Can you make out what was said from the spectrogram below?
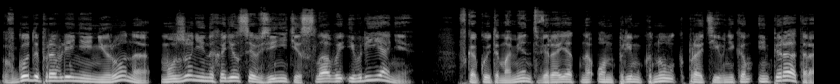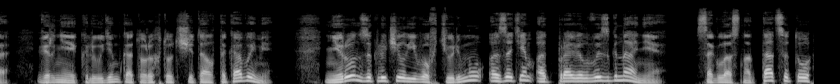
В годы правления Нерона Музоний находился в зените славы и влияния. В какой-то момент, вероятно, он примкнул к противникам императора, вернее, к людям, которых тот считал таковыми. Нерон заключил его в тюрьму, а затем отправил в изгнание. Согласно Тациту,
